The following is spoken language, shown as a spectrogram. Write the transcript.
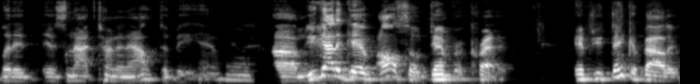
but it, it's not turning out to be him. Yeah. Um, you got to give also Denver credit. If you think about it,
